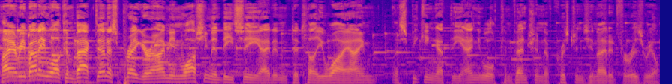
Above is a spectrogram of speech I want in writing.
Hi, everybody. Welcome back. Dennis Prager. I'm in Washington, D.C. I didn't tell you why. I'm uh, speaking at the annual convention of Christians United for Israel.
